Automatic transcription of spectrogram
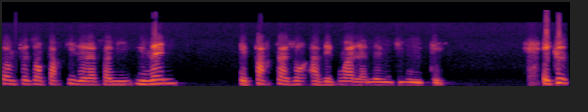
comme faisant partie de la famille humaine et partageant avec moi la même dignité. Et que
